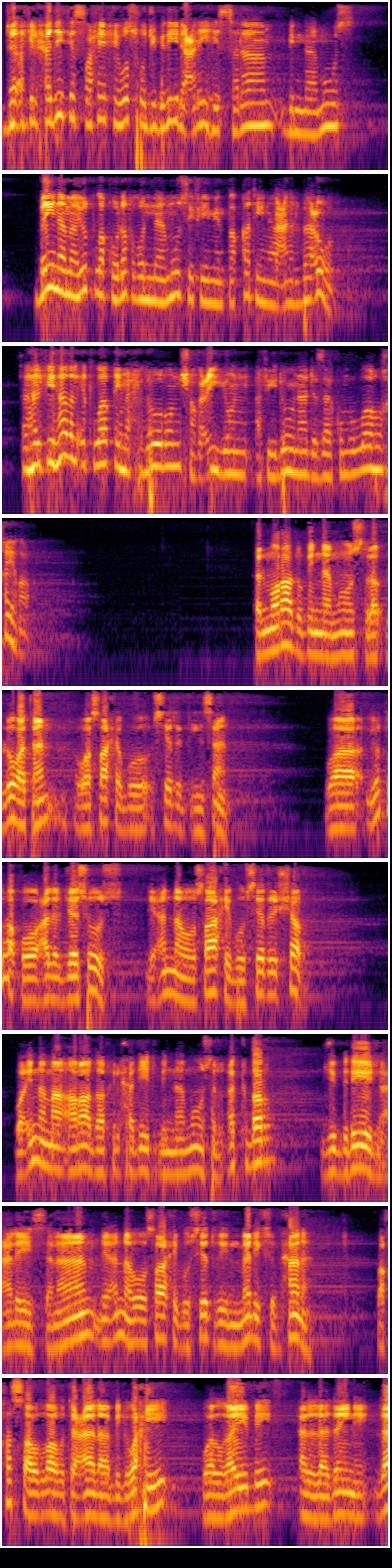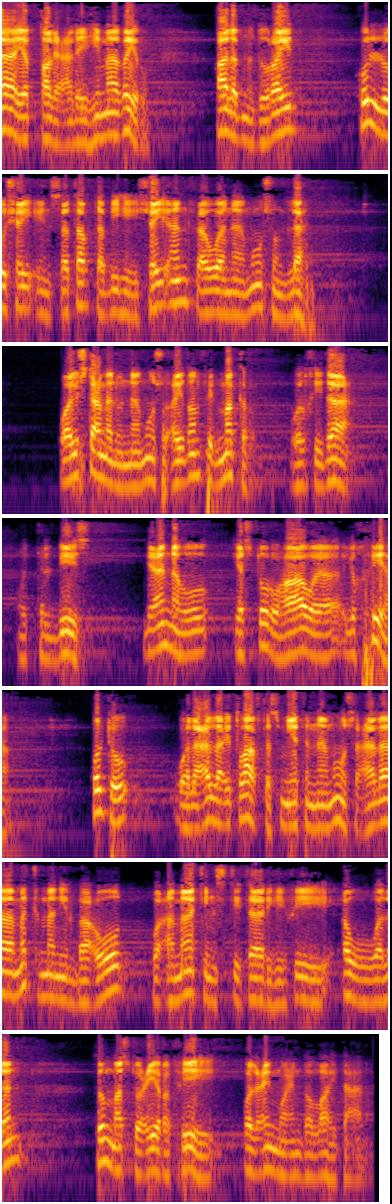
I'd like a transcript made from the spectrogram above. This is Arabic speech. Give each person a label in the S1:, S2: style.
S1: جاء في الحديث الصحيح وصف جبريل عليه السلام بالناموس بينما يطلق لفظ الناموس في منطقتنا على البعوض. فهل في هذا الإطلاق محذور شرعي أفيدونا جزاكم الله خيرا؟
S2: المراد بالناموس لغة هو صاحب سر الإنسان ويطلق على الجاسوس لأنه صاحب سر الشر. وإنما أراد في الحديث بالناموس الأكبر جبريل عليه السلام لأنه صاحب سر الملك سبحانه فخصه الله تعالى بالوحي والغيب اللذين لا يطلع عليهما غيره. قال ابن دريد كل شيء سترت به شيئا فهو ناموس له. ويستعمل الناموس أيضا في المكر والخداع والتلبيس لأنه يسترها ويخفيها. قلت ولعل إطلاق تسمية الناموس على مكمن البعوض وأماكن استتاره فيه أولا ثم استعيرت فيه والعلم عند الله تعالى.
